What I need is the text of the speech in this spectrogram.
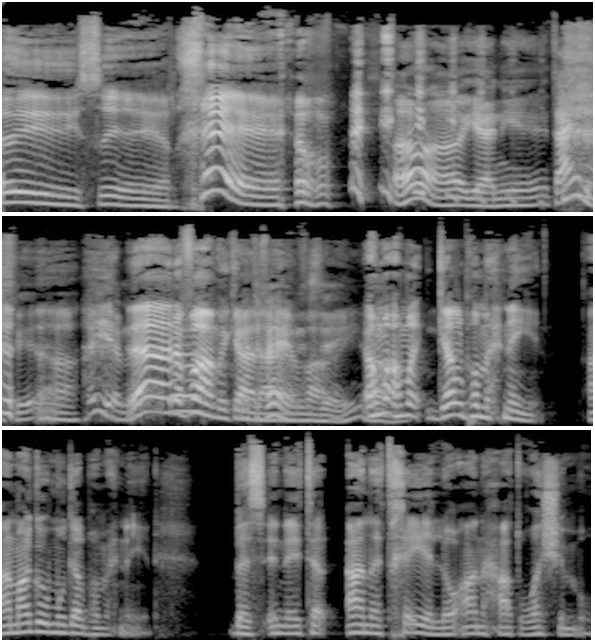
اي يصير خير آه يعني انت عارف آه. لا أنا فاهمك أنت أنا فاهم فاهمك. إزاي؟ هم آه. هم قلبهم حنين أنا ما أقول مو قلبهم حنين بس إني يت... أنا أتخيل لو أنا حاط وشم و-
